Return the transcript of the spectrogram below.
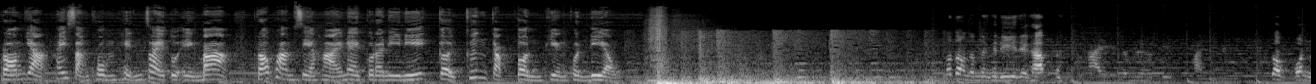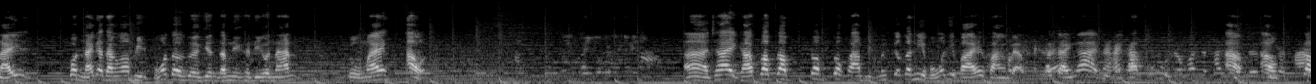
พร้อมอยากให้สังคมเห็นใจตัวเองบ้าง เพราะความเสียหายในกรณีนี้เกิดขึ้นกับตนเพียงคนเดียวก็ต้องดำเนินคดีเลยครับใครดำเนินคดีใคร ก็คนไหนคนไหนกระทำความผิดผมก็ต้องดำเนินดำเนินคดีคนนั้น ถูกไหมเอ้าอ่าใช่ครับก็ก็ก็ก็ความผิดมันก็ก็นี่ผมอธิบายให้ฟังแบบเข้าใจง่ายแต่ใช่ไหมให้ครับคำพูดนะว่าจะท่านอ้าวดำเนินคอ้าวดีกับใครก็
